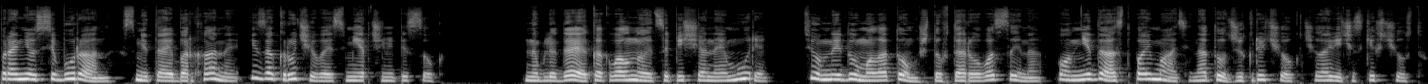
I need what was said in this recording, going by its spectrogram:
пронесся буран, сметая барханы и закручивая смерчами песок. Наблюдая, как волнуется песчаное море, Темный думал о том, что второго сына он не даст поймать на тот же крючок человеческих чувств.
